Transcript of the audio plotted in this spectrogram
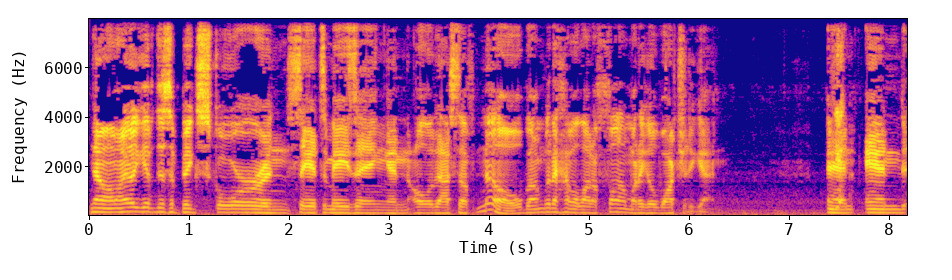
Now, am I gonna give this a big score and say it's amazing and all of that stuff? No, but I'm gonna have a lot of fun when I go watch it again. And and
